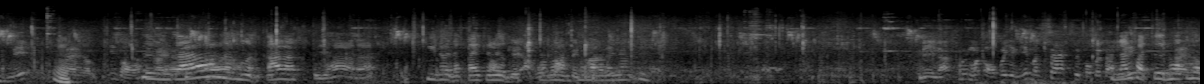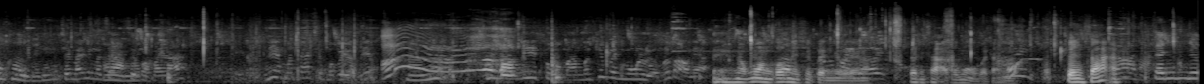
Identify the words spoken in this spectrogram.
แบบนี้ใช่ครับที่สองถึงใช่คแล้รับวเราเหมือนกันละตีห้านะที่เราจะไปกระเลือกระหว่างระหว่างกันนั่งนี่นะมันออกไปอย่างนี้มันแทรกซึมออกไปแบบนั้นนี้ขอตื่นหกโมงครึ่งไปนี่ใช่ไหมนี่มันแทรกซึมออกไปนะเนี่ยมันแทรกซึมออกไปแบบนี้หาเงินตอนรีดตัวมันมันคิดเป็นงูเหลือมหรือเปล่าเนี่ยน้องม่วงก็มีสิเป็นอยู่เลยนะเป็นสาขโมยประจำเลยเป็นฟ้าเป็นยู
